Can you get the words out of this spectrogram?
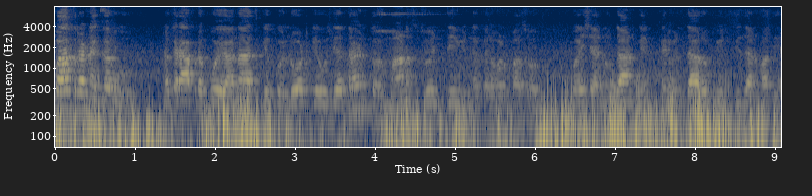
પાત્રને કરવું નકર આપણે કોઈ અનાજ કે કોઈ લોટ કે એવું દેતા હોય ને તો માણસ જોઈને દેવી, નકર વળપાસો પૈસાનું દાન કે પીને બીજામાંથી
